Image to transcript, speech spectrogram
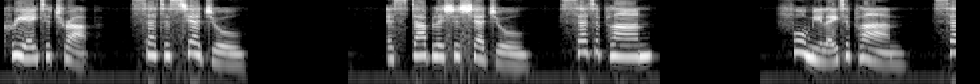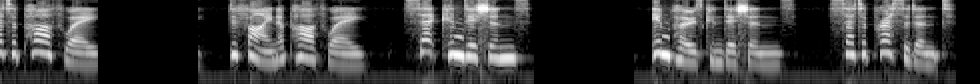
Create a trap. Set a schedule. Establish a schedule. Set a plan. Formulate a plan. Set a pathway. Define a pathway. Set conditions. Impose conditions. Set a precedent.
